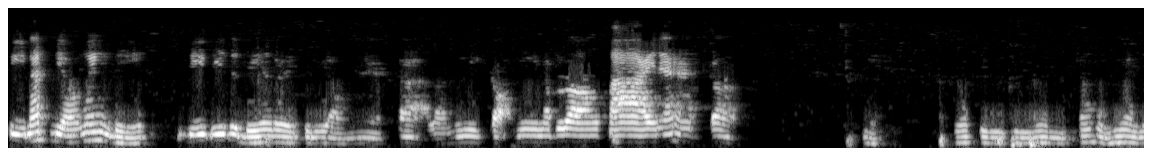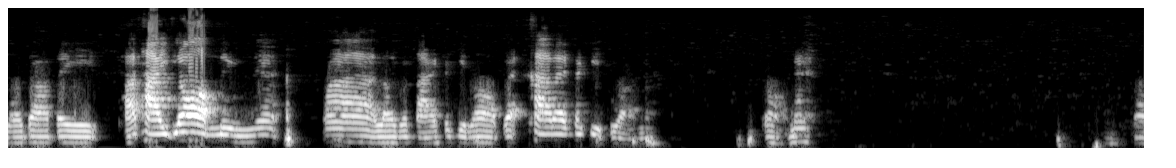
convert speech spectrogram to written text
ตีนัดเดียวแม่งเดทดีดีจะเดทเลยทีเดียวเนี่ยก็เราไม่มีเกาะมีนับรองตายนะฮะ ก็เนี่ยเรื่องตีทีเล่นต้องผมเพื่อนเราจะไปท้าทายอีกรอบหนึ่งเนี่ยว่าเราจะตายสักกี่รอบและฆ่าได้สักกี่ตัวนะก็นะก็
